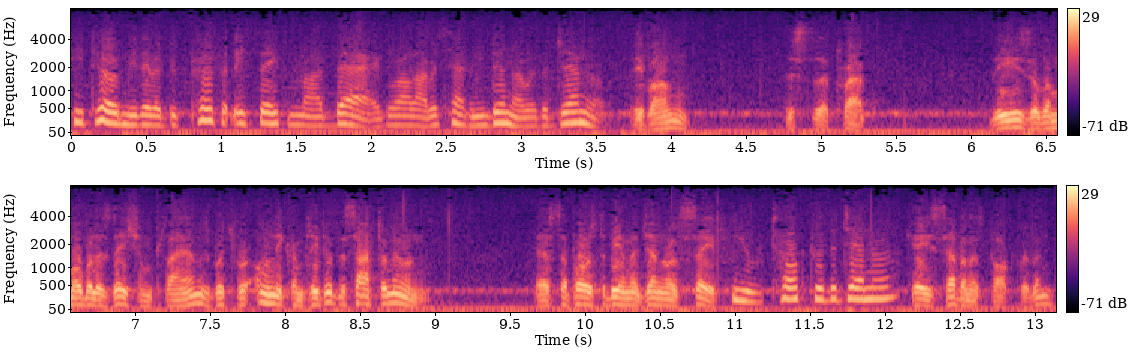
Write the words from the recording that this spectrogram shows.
He told me they would be perfectly safe in my bag while I was having dinner with the general. Yvonne, this is a trap. These are the mobilization plans which were only completed this afternoon. They're supposed to be in the general's safe. You've talked with the general? K7 has talked with him.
